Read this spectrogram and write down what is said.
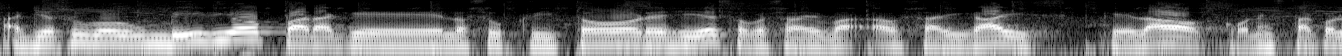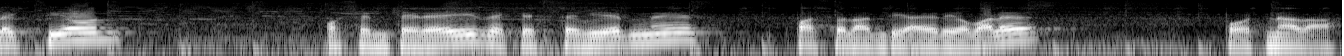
Aquí os subo un vídeo para que los suscriptores y eso, que os, hayáis quedado con esta colección, os enteréis de que este viernes paso el antiaéreo, ¿vale? Pues nada,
